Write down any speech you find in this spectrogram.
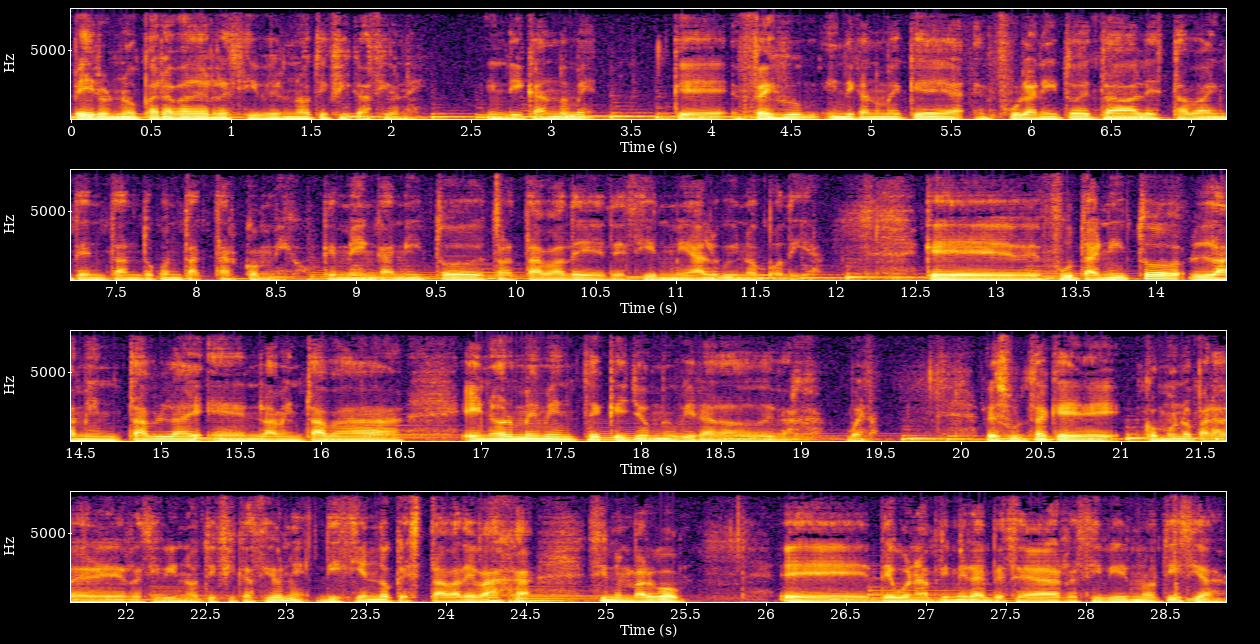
pero no paraba de recibir notificaciones indicándome que Facebook indicándome que fulanito de tal estaba intentando contactar conmigo, que menganito trataba de decirme algo y no podía, que futanito lamentaba, lamentaba enormemente que yo me hubiera dado de baja. Bueno, resulta que como no para recibir notificaciones diciendo que estaba de baja, sin embargo, eh, de buena primera empecé a recibir noticias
